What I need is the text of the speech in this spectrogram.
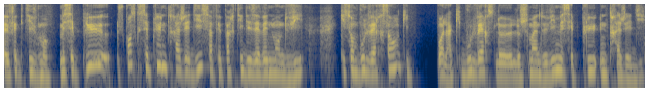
effectivement. Mais c'est plus, je pense que c'est plus une tragédie, ça fait partie des événements de vie qui sont bouleversants, qui voilà, qui bouleversent le, le chemin de vie, mais c'est plus une tragédie.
